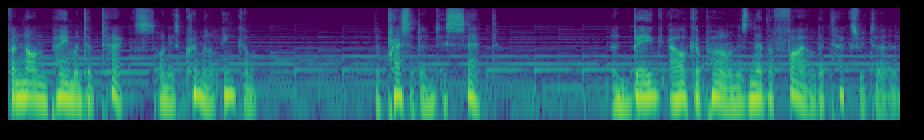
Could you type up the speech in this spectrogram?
for non payment of tax on his criminal income. The precedent is set, and Big Al Capone has never filed a tax return.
